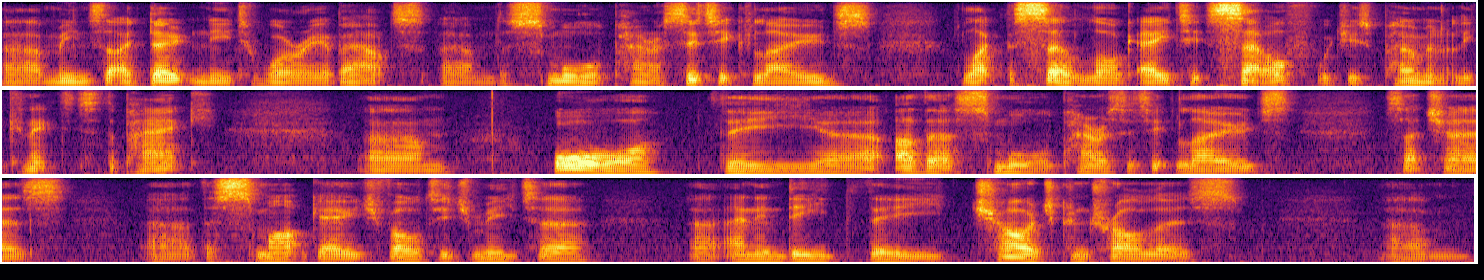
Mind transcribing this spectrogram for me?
uh, means that I don't need to worry about um, the small parasitic loads like the CellLog 8 itself which is permanently connected to the pack um, or the uh, other small parasitic loads such as uh, the smart gauge voltage meter uh, and indeed the charge controllers. Um,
